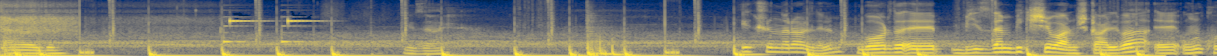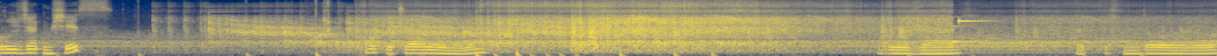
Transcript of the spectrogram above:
Sen öldün. Güzel. İlk şunları halledelim. Bu arada e, bizden bir kişi varmış galiba. E, onu koruyacakmışız. Hop uçağa yollayalım. Güzel. Köprüsün doğru.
